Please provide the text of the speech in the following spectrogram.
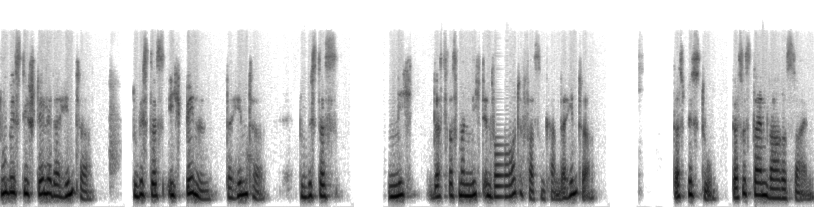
Du bist die Stelle dahinter. Du bist das Ich bin dahinter. Du bist das nicht, das, was man nicht in Worte fassen kann, dahinter. Das bist du. Das ist dein wahres Sein.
